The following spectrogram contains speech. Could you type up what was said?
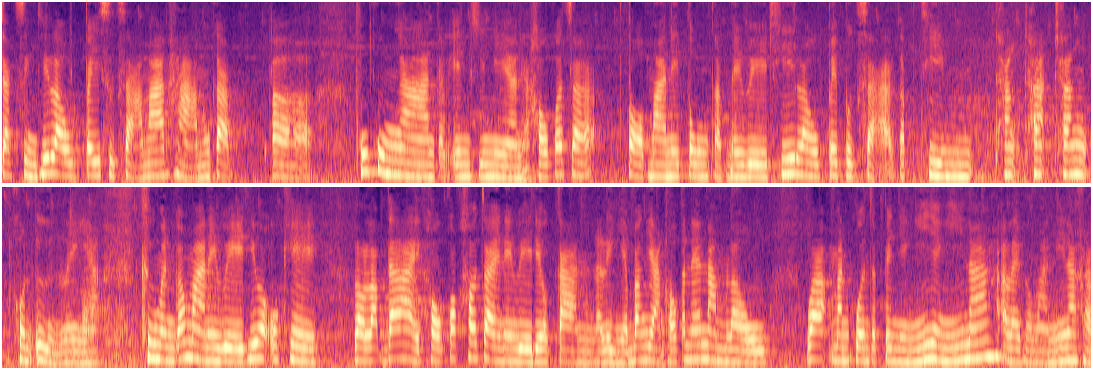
จากสิ่งที่เราไปศึกษามาถามกับผู้คุมงานกับเอนจิเนียร์เนี่ยเขาก็จะตอบมาในตรงกับในเวที่เราไปปรึกษากับทีมทั้งทั้งคนอื่นอะไรเงี้ย คือมันก็มาในเวที่ว่าโอเค เรารับได้เขาก็เข้าใจในเวเดียวกันอะไรเงี้ย บางอย่างเขาก็แนะนำเรา ว่ามันควรจะเป็นอย่างนี้อย่างนี้นะอะไรประมาณนี้นะคะ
